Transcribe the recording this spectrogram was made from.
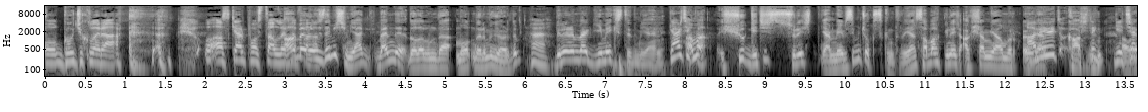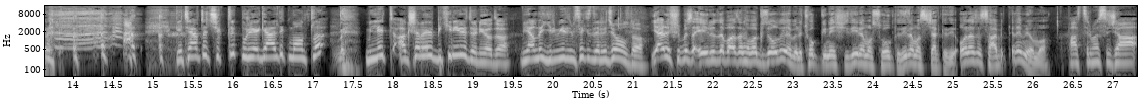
o gocuklara. o asker postallarına Ama ben falan. özlemişim ya. Ben de dolabımda montlarımı gördüm. He. Bir an evvel giymek istedim yani. Gerçekten. Ama şu geçiş süreç yani mevsimi çok sıkıntılı ya. Sabah güneş, akşam yağmur, öğlen Abi evet kar. işte geçen. geçen hafta çıktık buraya geldik montla. Millet akşam eve bikiniyle dönüyordu. Bir anda 27-28 derece oldu. Yani şu mesela Eylül'de bazen hava güzel oluyor ya böyle çok güneşli değil ama soğuk da değil ama sıcak da değil. Orası sabitlenemiyor mu? Pastırma sıcağı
